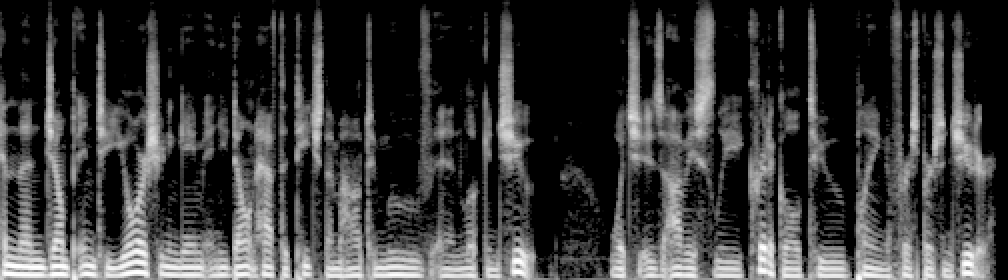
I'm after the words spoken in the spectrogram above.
can then jump into your shooting game and you don't have to teach them how to move and look and shoot which is obviously critical to playing a first person shooter.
